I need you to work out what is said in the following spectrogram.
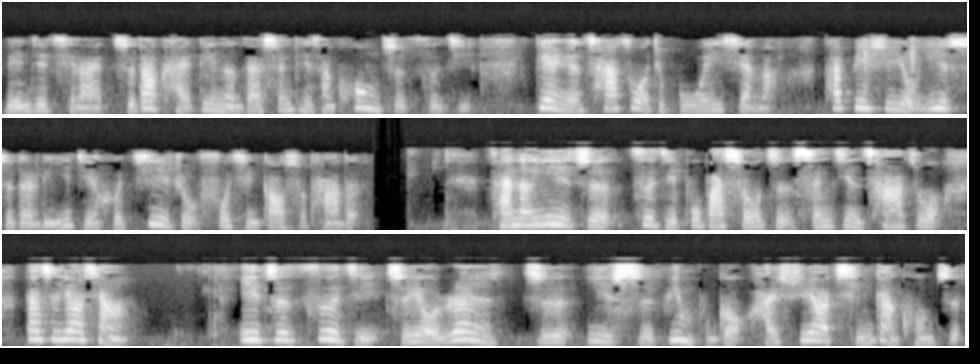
连接起来，直到凯蒂能在身体上控制自己，电源插座就不危险了。他必须有意识的理解和记住父亲告诉他的，才能抑制自己不把手指伸进插座。但是要想。抑制自己，只有认知意识并不够，还需要情感控制。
